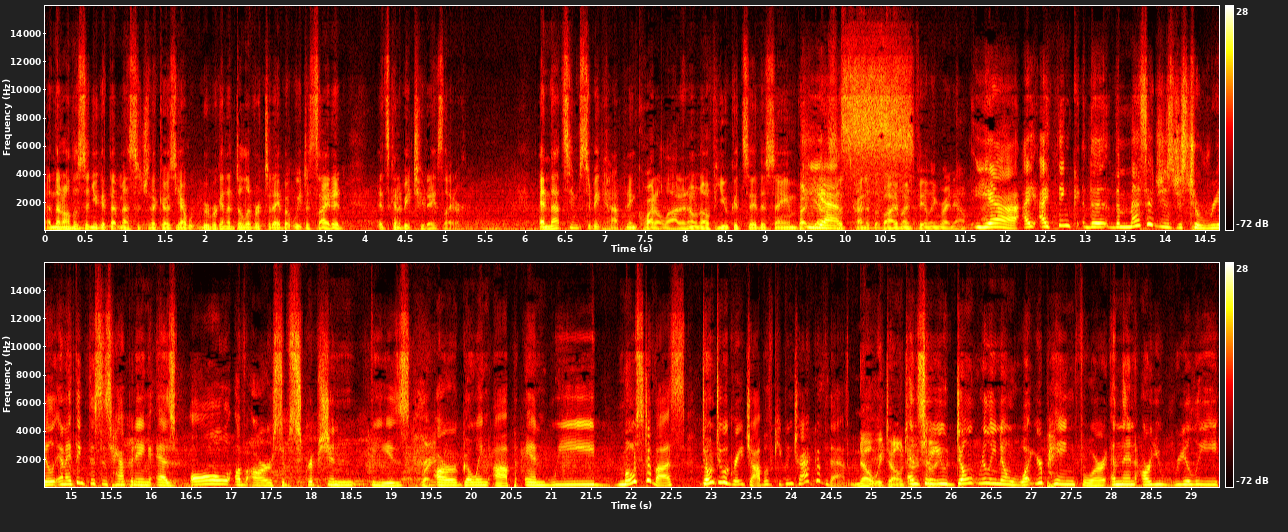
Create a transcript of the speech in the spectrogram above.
and then all of a sudden you get that message that goes, "Yeah, we we were going to deliver today, but we decided it's going to be two days later." And that seems to be happening quite a lot. I don't know if you could say the same, but yes, Yes. that's kind of the vibe I'm feeling right now. Yeah, I, I think the the message is just to really, and I think this is happening as all of our subscription fees Right. are going up, and we most of us don't do a great job of keeping track of them. No, we don't. And so you don't really know what you're paying for, and then are you really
